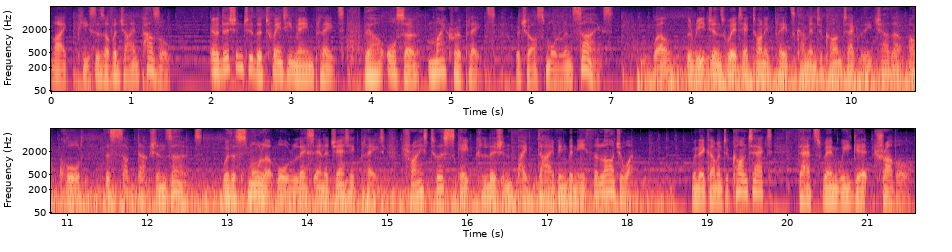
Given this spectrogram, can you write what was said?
like pieces of a giant puzzle. In addition to the 20 main plates, there are also microplates, which are smaller in size. Well, the regions where tectonic plates come into contact with each other are called the subduction zones, where the smaller or less energetic plate tries to escape collision by diving beneath the larger one. When they come into contact, that's when we get trouble.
